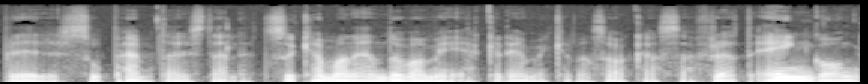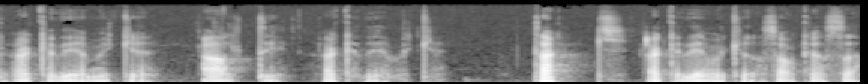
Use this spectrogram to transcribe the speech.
blir sophämtare istället. Så kan man ändå vara med i Akademikernas a-kassa. För att en gång akademiker, alltid akademiker. Tack Akademikernas a-kassa.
